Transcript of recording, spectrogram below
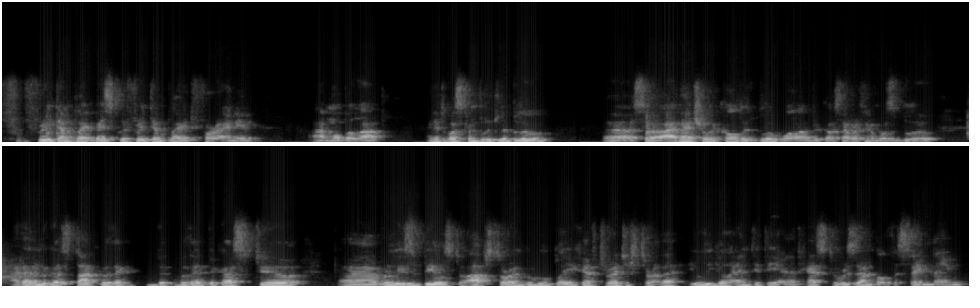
free template, basically free template for any uh, mobile app, and it was completely blue. Uh, so I naturally called it Blue Wallet because everything was blue. And then we got stuck with it with it because to uh, release builds to App Store and Google Play, you have to register that illegal entity, and it has to resemble the same name.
